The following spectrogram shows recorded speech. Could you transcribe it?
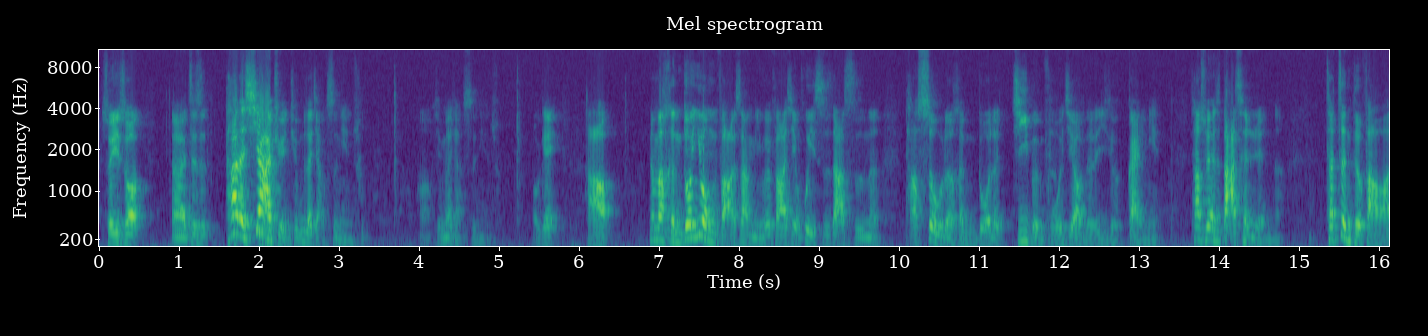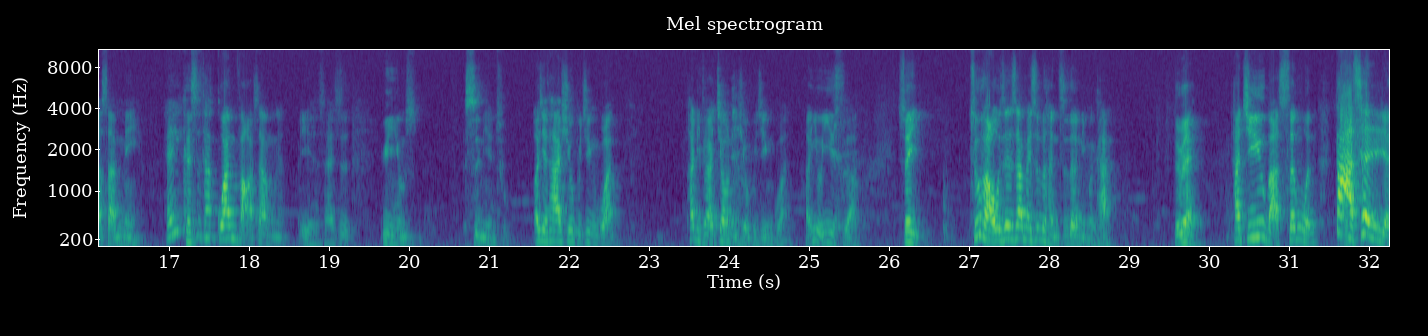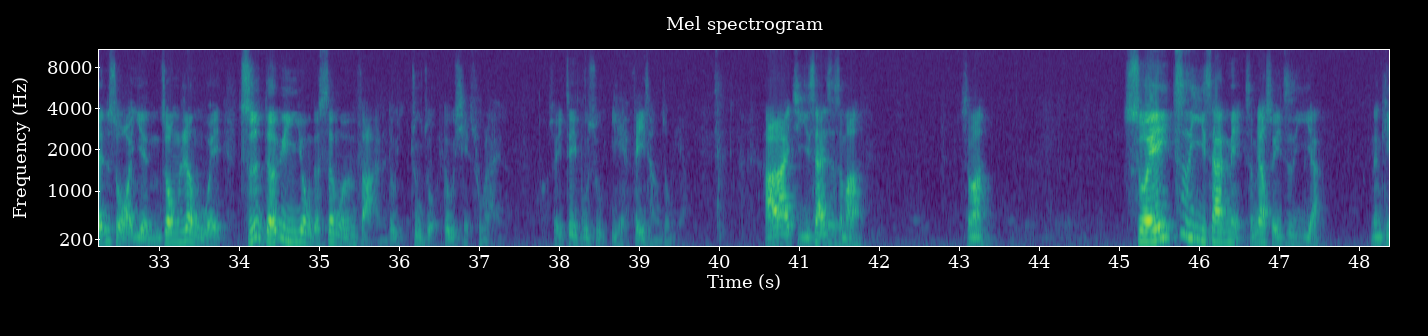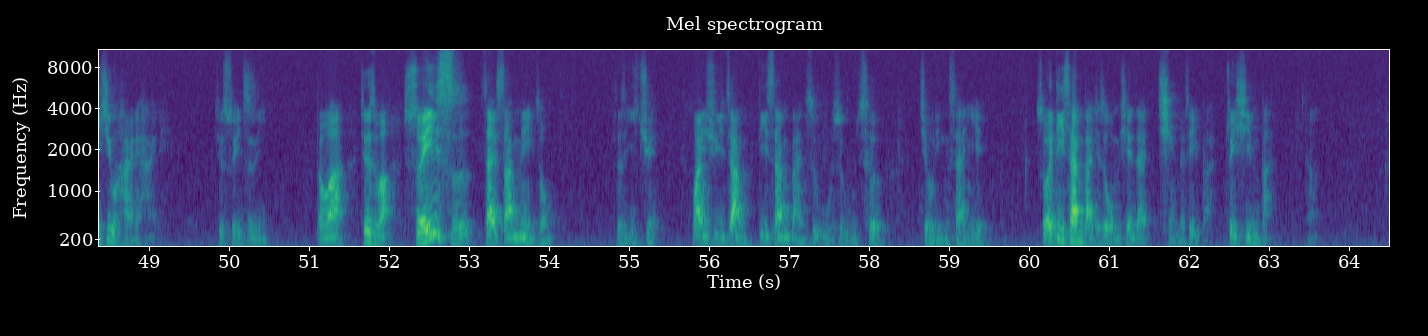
所以说，呃，这是他的下卷全部在讲四念处，啊，全部在讲四念处。OK，好。那么很多用法上，你会发现慧思大师呢，他受了很多的基本佛教的一个概念。他虽然是大乘人呢，他正得法华三昧，哎，可是他观法上呢，也还是运用四四念处，而且他还修不净观，他里头还教你修不净观，很有意思啊。所以，诸法无真三昧是不是很值得你们看？对不对？他几乎把声闻大乘人所眼中认为值得运用的声闻法呢，都著作都写出来了，所以这部书也非常重要。好，来己三是什么？什么？随自意三昧？什么叫随自意啊？能去就海里海里，就随自意，懂吗？就是什么？随时在三昧中。这是一卷《万续藏》第三版是五十五册。九零三页，所谓第三版就是我们现在请的这一版最新版啊。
